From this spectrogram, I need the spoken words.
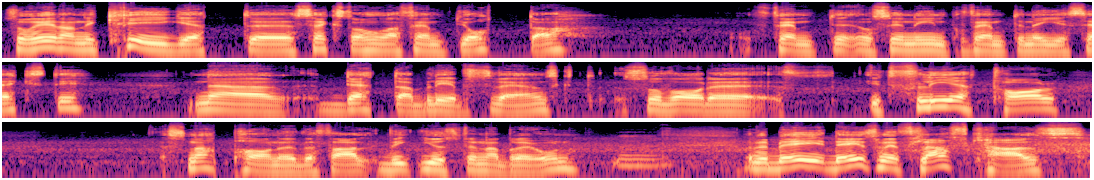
Så redan i kriget eh, 1658 och, 50, och sen in på 59-60 när detta blev svenskt så var det ett flertal snapphaneöverfall vid just denna bron. Och det, blir, det är som en flaskhals.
